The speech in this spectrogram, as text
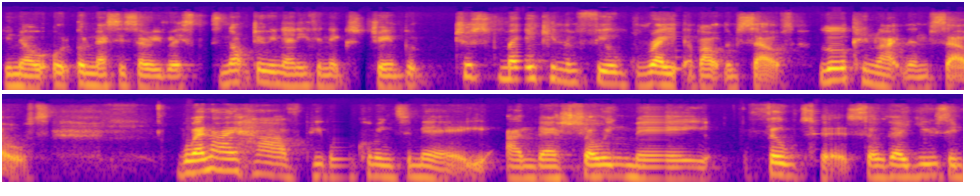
you know, unnecessary risks, not doing anything extreme, but just making them feel great about themselves, looking like themselves. When I have people coming to me and they're showing me filters. So they're using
